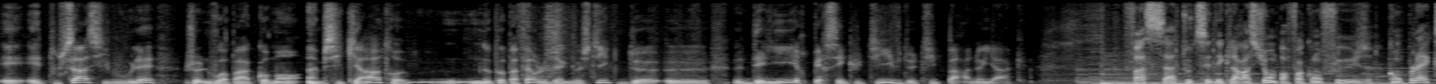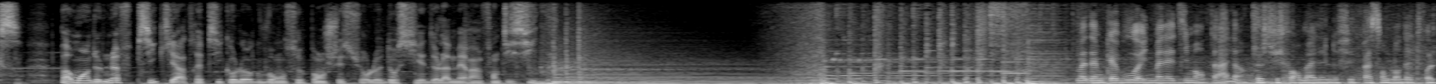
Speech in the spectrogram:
et, et tout ça, si vous voulez, je ne vois pas comment un psychiatre ne peut pas faire le diagnostic de euh, délire persécutif de type paranoïaque. Face à toutes ces déclarations, parfois confuses, complexes, pas moins de neuf psychiatres et psychologues vont se pencher sur le dossier de la mère infanticide. Madame Cabou a une maladie mentale. Je suis formelle, elle ne fait pas semblant d'être folle.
